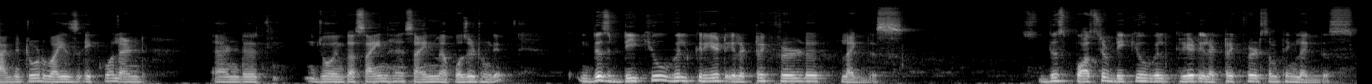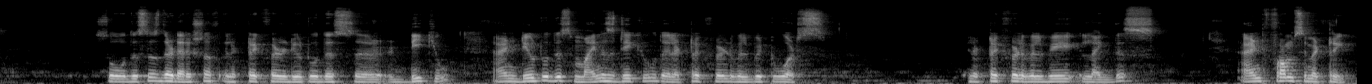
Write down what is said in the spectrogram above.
magnitude wise equal and and जो इनका साइन है साइन में अपोजिट होंगे this D Q will create electric field like this this positive D Q will create electric field something like this so this is the direction of electric field due to this uh, dq and due to this minus dq the electric field will be towards electric field will be like this and from symmetry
